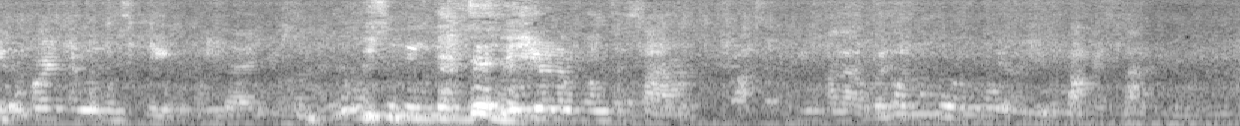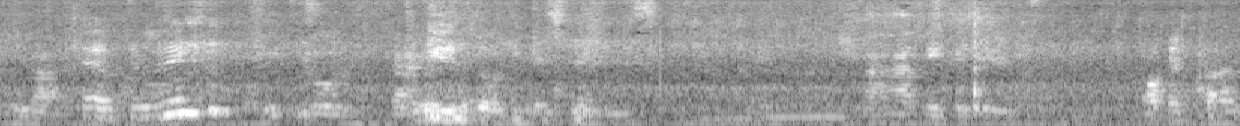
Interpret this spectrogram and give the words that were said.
yung part ng Muslim, hindi yun napunta sa yung kalaban ng yung Pakistan. Diba? Yun. Kaya yun doon. Kahati kasi Pakistan.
